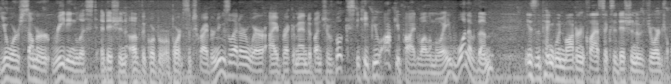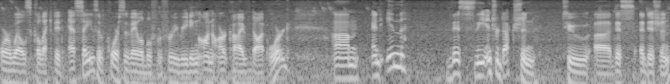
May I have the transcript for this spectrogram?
Your Summer Reading List edition of the Corbett Report subscriber newsletter, where I recommend a bunch of books to keep you occupied while I'm away. One of them is the Penguin Modern Classics edition of George Orwell's collected essays, of course, available for free reading on archive.org. Um, and in this the introduction to uh, this edition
